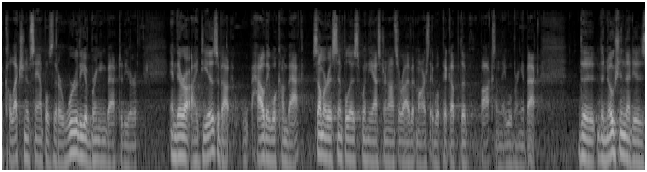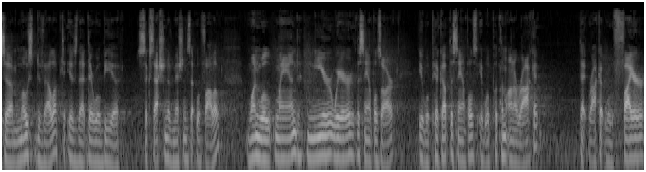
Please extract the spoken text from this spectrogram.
a collection of samples that are worthy of bringing back to the Earth. And there are ideas about how they will come back. Some are as simple as when the astronauts arrive at Mars, they will pick up the box and they will bring it back. The, the notion that is uh, most developed is that there will be a succession of missions that will follow. One will land near where the samples are. It will pick up the samples. It will put them on a rocket. That rocket will fire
